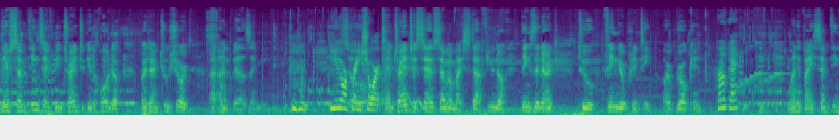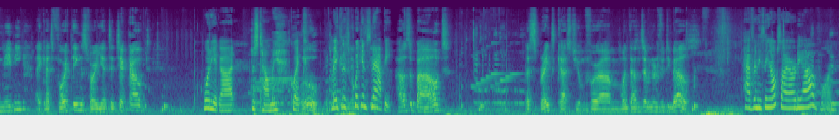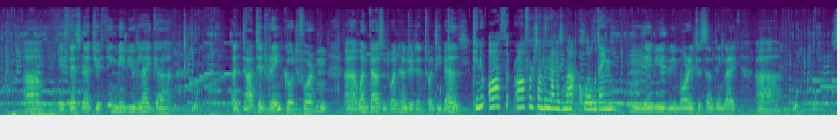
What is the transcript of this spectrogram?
there's some things I've been trying to get a hold of, but I'm too short. Uh, on bells, I mean. You're So, pretty short. I'm trying to sell some of my stuff, you know, things that aren't too fingerprinty or broken. Okay. Want to buy something maybe? I got four things for you to check out. What do you got? Just tell me, quick. Make this quick and snappy. How's about a sprite costume for um 1,750 bells? Have anything else? I already have one. Um, if that's not your thing, maybe you'd like a a dotted raincoat for hmm uh 1,120 bells. Can you author, offer something that is not clothing? Hmm, maybe you'd be more into something like uh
